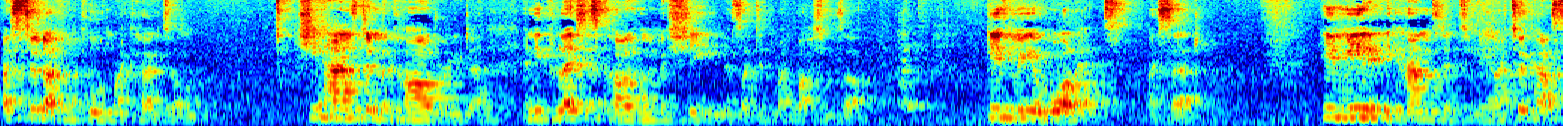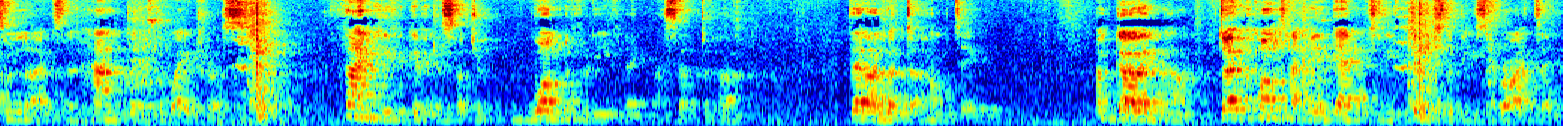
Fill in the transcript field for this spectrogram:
I stood up and pulled my coat on. She handed him the card reader, and he placed his card in the machine as I did my buttons up. Give me your wallet, I said. He immediately handed it to me, and I took out some notes and handed them to the waitress. Thank you for giving us such a wonderful evening, I said to her. Then I looked at Humpty. I'm going now. Don't contact me again until you finish the piece of writing.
